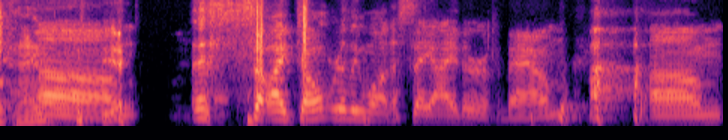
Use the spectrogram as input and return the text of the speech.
Okay. Um, So I don't really want to say either of them. Um,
